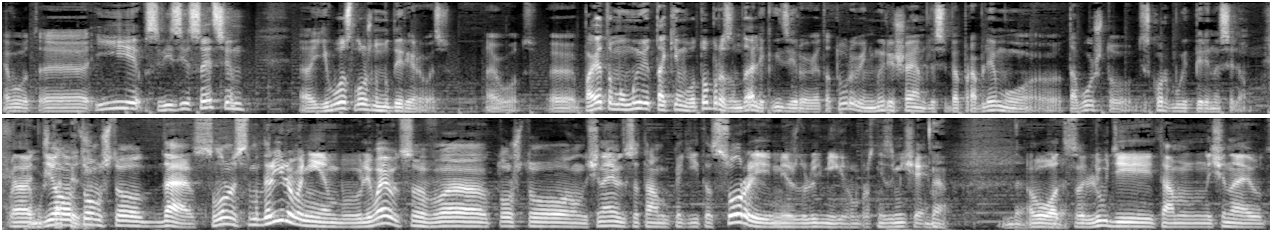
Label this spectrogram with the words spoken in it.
Вот. Э, и в связи с этим его сложно модерировать. Вот. Э, поэтому мы таким вот образом, да, ликвидируя этот уровень, мы решаем для себя проблему э, того, что Discord будет перенаселен. Э, Потому Дело что, в том, же... что, да, сложности модерирования выливаются в то, что начинаются там какие-то ссоры между людьми, мы просто не замечаем. Да. Да, вот, да. люди там начинают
